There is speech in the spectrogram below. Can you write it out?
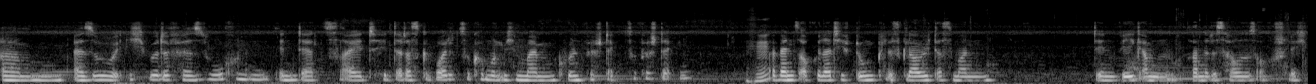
Ähm, also ich würde versuchen, in der Zeit hinter das Gebäude zu kommen und mich in meinem coolen Versteck zu verstecken. Mhm. Wenn es auch relativ dunkel ist, glaube ich, dass man den Weg am Rande des Hauses auch schlecht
